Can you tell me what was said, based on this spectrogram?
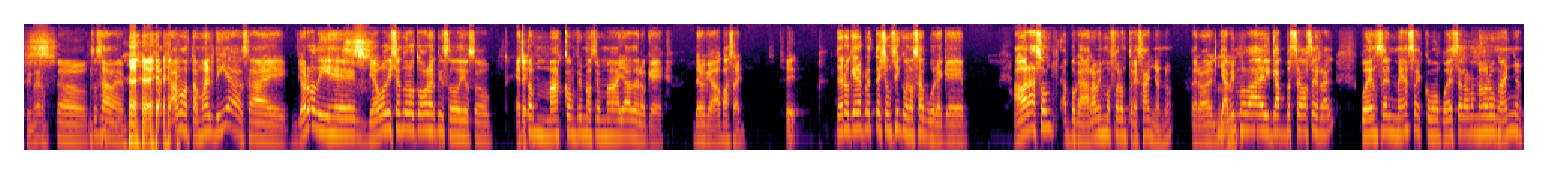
primero, tú sabes, estamos, estamos al día. O sea, eh, yo lo dije, llevo diciéndolo todos los episodios. So, esto es más confirmación más allá de lo que, de lo que va a pasar. Sí. Usted no quiere PlayStation 5, no se apure, que ahora son, porque ahora mismo fueron tres años, ¿no? Pero ya mismo va, el gap se va a cerrar. Pueden ser meses, como puede ser a lo mejor un año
